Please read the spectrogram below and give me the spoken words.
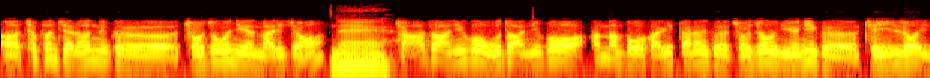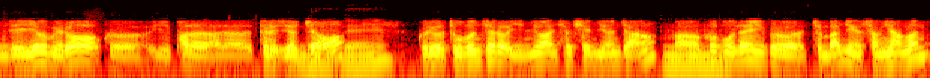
어, 첫 번째는 그 조정은 의원 말이죠. 네. 좌도 아니고 우도 아니고 앞만 보고 가겠다는 그 조정은 의원이 그 제1로 이제 혐의로 그 받아들여졌죠. 네, 네. 그리고 두 번째로 인류한 혁신위원장 음. 어, 그분의 그 전반적인 성향은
